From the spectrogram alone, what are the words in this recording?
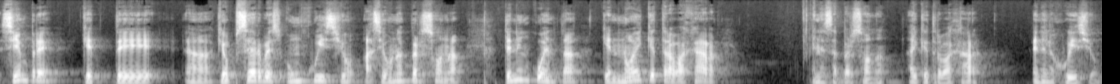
siempre que te ah, que observes un juicio hacia una persona, ten en cuenta que no hay que trabajar en esa persona, hay que trabajar en el juicio.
